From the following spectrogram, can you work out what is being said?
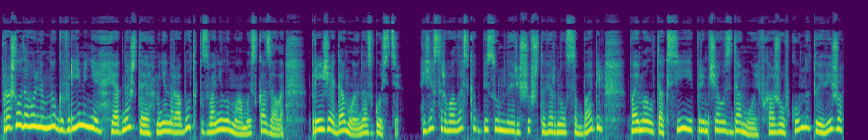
Прошло довольно много времени, и однажды мне на работу позвонила мама и сказала, «Приезжай домой, у нас гости». Я сорвалась как безумная, решив, что вернулся Бабель, поймала такси и примчалась домой. Вхожу в комнату и вижу,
